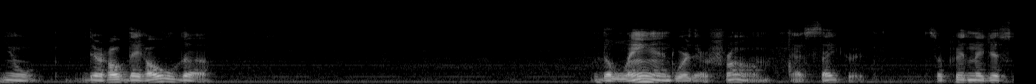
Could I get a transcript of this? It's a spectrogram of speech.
you know, they hold they hold uh, the land where they're from as sacred. So couldn't they just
